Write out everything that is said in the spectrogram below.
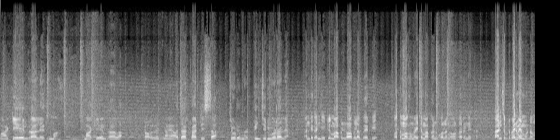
మాకేం రాలేదమ్మా మాకేం రాలా. కావాలంటే నా ఆధార్ కార్డు ఇస్తా. చూడు పింఛన్ కూడా లే. అందుకని చెప్పి మాకు లోకల్ అభ్యర్థి కొత్త ముఖం అయితే మాకు అనుకూలంగా ఉంటారనే కాన్సెప్ట్ పైన మేము ఉంటాం.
